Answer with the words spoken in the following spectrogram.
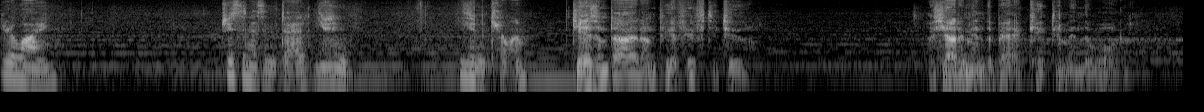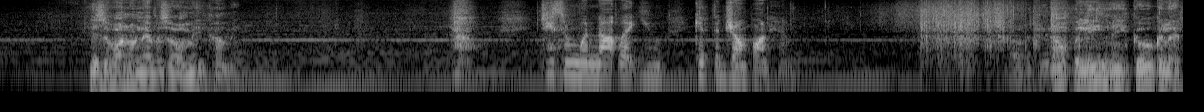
You're lying. Jason isn't dead. You didn't. You didn't kill him. Jason died on Pier 52. I shot him in the back, kicked him in the water. He's the one who never saw me coming. Jason would not let you get the jump on him. Well, if you don't believe me, Google it.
